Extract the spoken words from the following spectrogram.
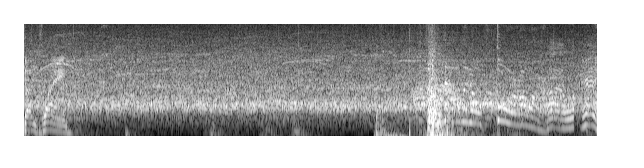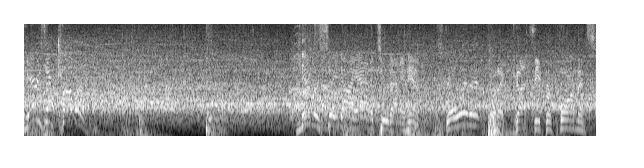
Done playing. Phenomenal forearm. And here's a cover. Never say die attitude out of him. Still in it. What a gutsy performance.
